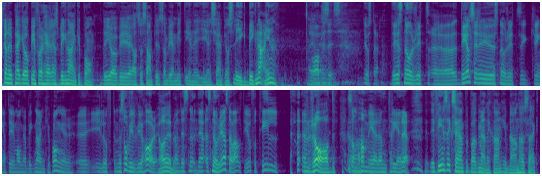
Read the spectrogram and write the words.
ska nu pegga upp inför helgens Big Nine-kupong. Det gör vi alltså samtidigt som vi är mitt inne i en Champions League Big Nine. Ja, precis. Just det. Det är snurrigt. Eh, dels är det ju snurrigt kring att det är många Big Nine-kuponger eh, i luften, men så vill vi ju ha det. Ja, det är bra. Men det, snur, det snurrigaste av allt är att få till en rad som har mer än tre rätt. Det finns exempel på att människan ibland har sagt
